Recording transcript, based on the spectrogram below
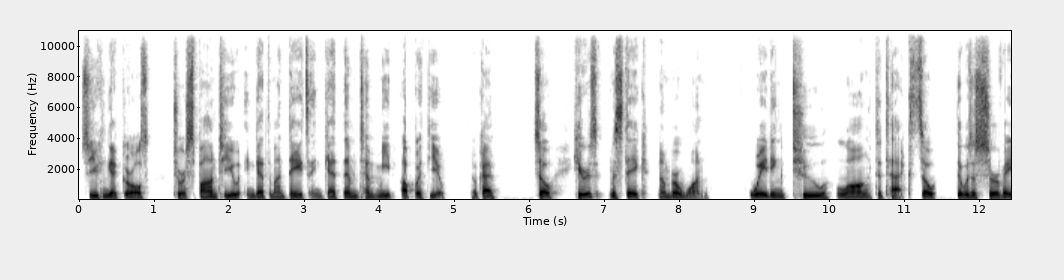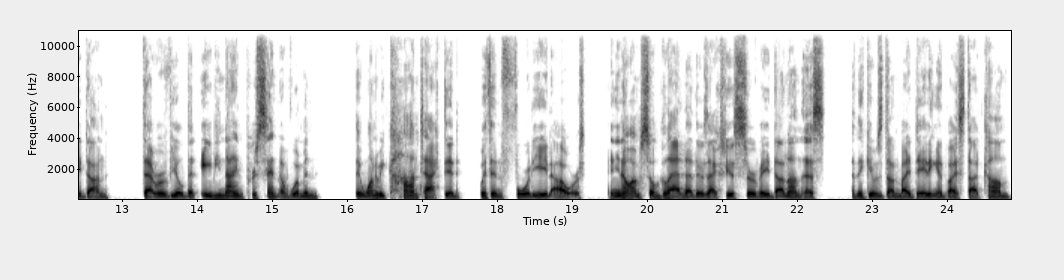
so you can get girls to respond to you and get them on dates and get them to meet up with you. Okay. So here's mistake number one waiting too long to text. So there was a survey done that revealed that 89% of women they want to be contacted within 48 hours. And you know, I'm so glad that there's actually a survey done on this. I think it was done by datingadvice.com.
